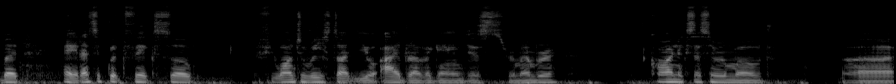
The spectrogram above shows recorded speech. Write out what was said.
but hey, that's a quick fix. So if you want to restart your iDrive again, just remember car and accessory mode. Uh,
